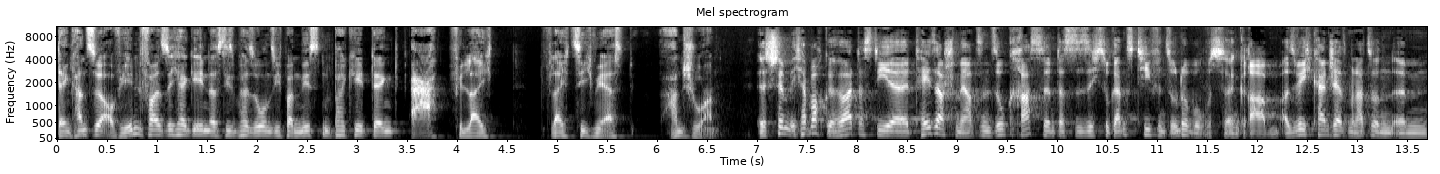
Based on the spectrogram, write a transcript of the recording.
dann kannst du auf jeden Fall sicher gehen, dass diese Person sich beim nächsten Paket denkt, ah, vielleicht, vielleicht ziehe ich mir erst Handschuhe an. Es stimmt, ich habe auch gehört, dass die äh, Taserschmerzen so krass sind, dass sie sich so ganz tief ins Unterbewusstsein graben. Also wirklich kein Scherz, man hat so ein, ähm,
